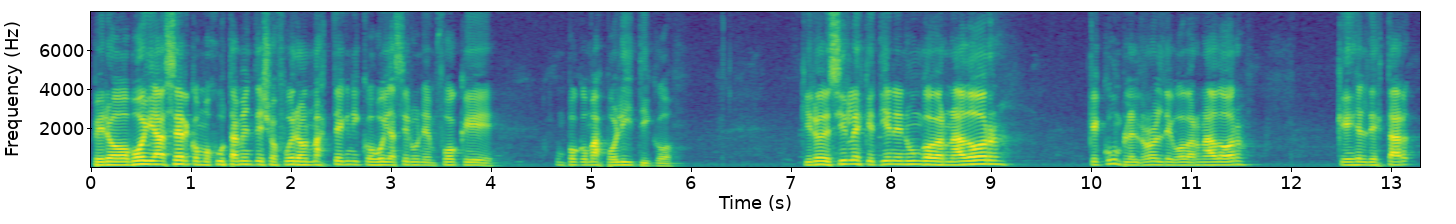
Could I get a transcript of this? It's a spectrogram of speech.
Pero voy a hacer, como justamente ellos fueron más técnicos, voy a hacer un enfoque un poco más político. Quiero decirles que tienen un gobernador que cumple el rol de gobernador, que es el de estar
